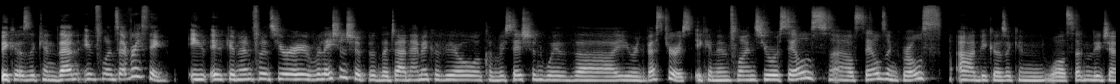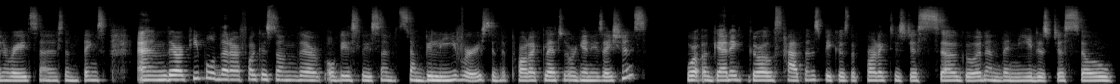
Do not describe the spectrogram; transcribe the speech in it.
because it can then influence everything. It, it, can influence your relationship and the dynamic of your conversation with uh, your investors. It can influence your sales, uh, sales and growth uh, because it can well suddenly generate uh, some things. And there are people that are focused on their obviously some some believers in the product-led organizations where organic growth happens because the product is just so good and the need is just so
